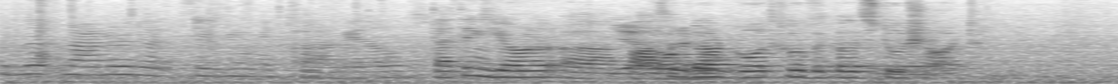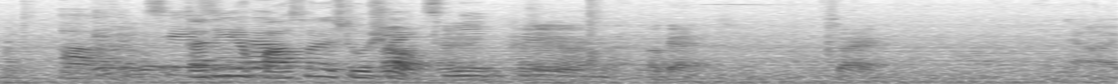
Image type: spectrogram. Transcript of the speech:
Does it matter that saving the email? I think your uh, Yeah. password did not go through because it's too short. Uh, says I think you your have password is too short. I didn't, I didn't notice that. Okay, sorry. Yeah.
